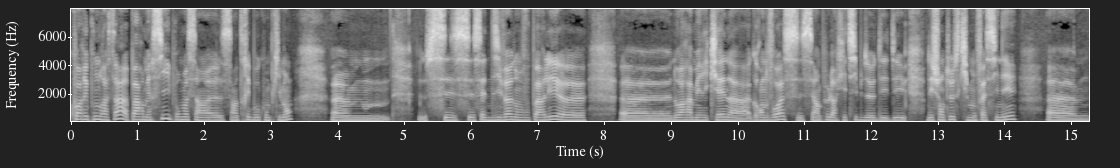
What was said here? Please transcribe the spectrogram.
quoi répondre à ça, à part merci. Pour moi, c'est un, un, très beau compliment. Euh, c'est cette diva dont vous parlez, euh, euh, noire américaine à grande voix, c'est un peu l'archétype de, des, des, chanteuses qui m'ont fascinée, que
